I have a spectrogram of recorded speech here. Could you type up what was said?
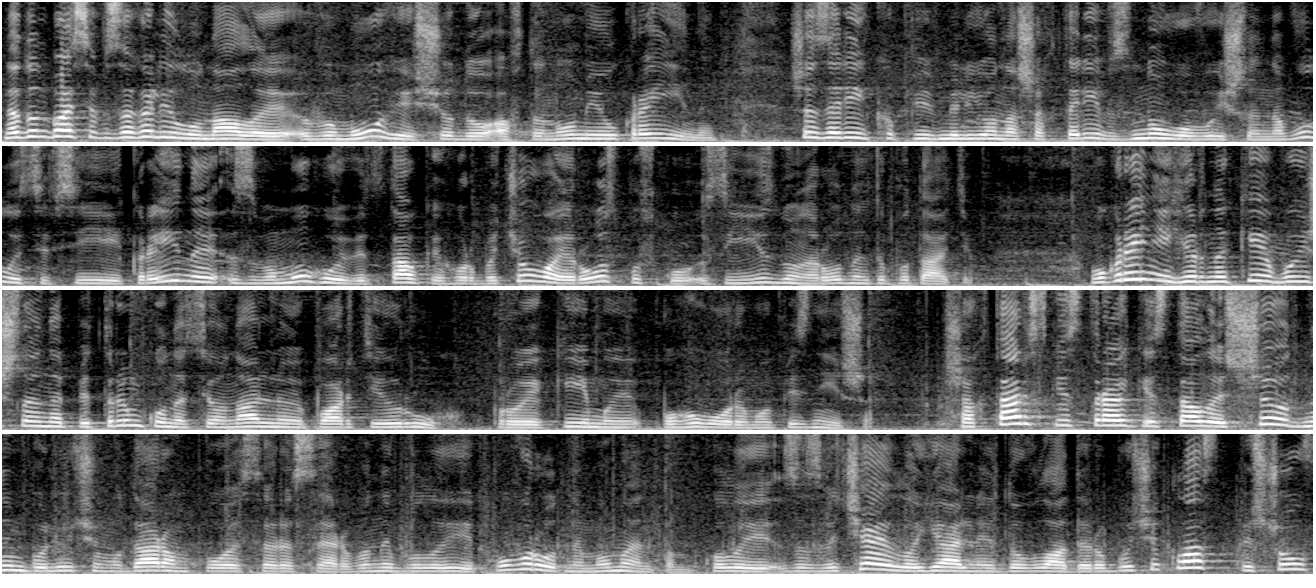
На Донбасі взагалі лунали вимоги щодо автономії України. Ще за рік півмільйона шахтарів знову вийшли на вулиці всієї країни з вимогою відставки Горбачова і розпуску з'їзду народних депутатів. В Україні гірники вийшли на підтримку національної партії Рух, про який ми поговоримо пізніше. Шахтарські страйки стали ще одним болючим ударом по СРСР. Вони були поворотним моментом, коли зазвичай лояльний до влади робочий клас пішов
